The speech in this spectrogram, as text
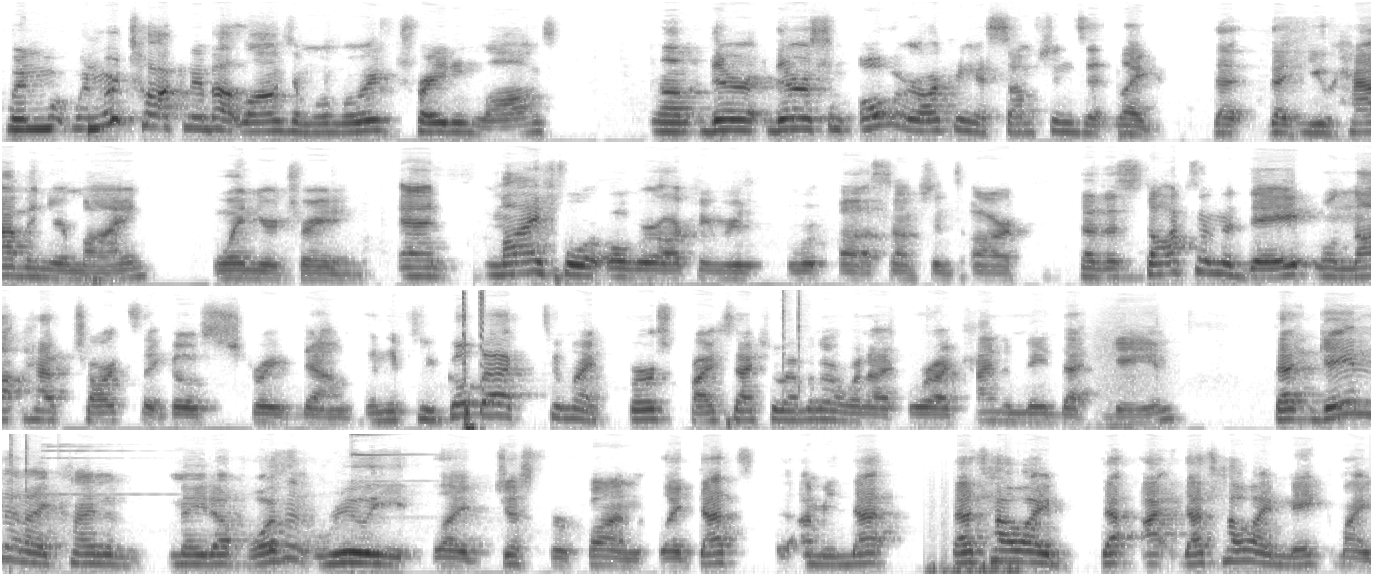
when when we're talking about longs and when we're trading longs, um, there there are some overarching assumptions that like that that you have in your mind when you're trading. And my four overarching re, uh, assumptions are that the stocks on the day will not have charts that go straight down. And if you go back to my first price action webinar when I where I kind of made that game, that game that I kind of made up wasn't really like just for fun. Like that's, I mean that that's how I that I, that's how I make my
